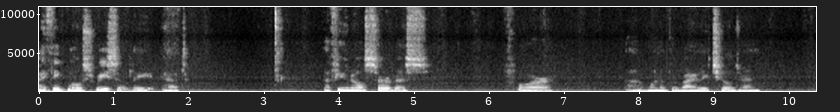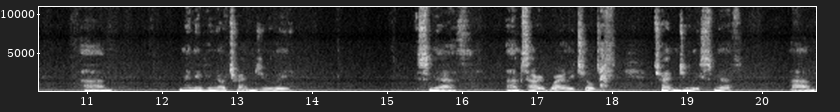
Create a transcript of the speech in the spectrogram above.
I think most recently at a funeral service for uh, one of the Riley children. Um, many of you know Trent and Julie Smith. I'm sorry, Riley children. Trent and Julie Smith. Um,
